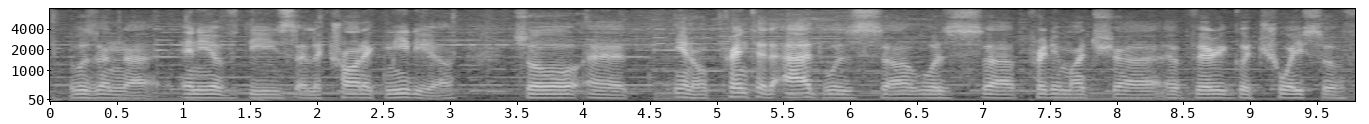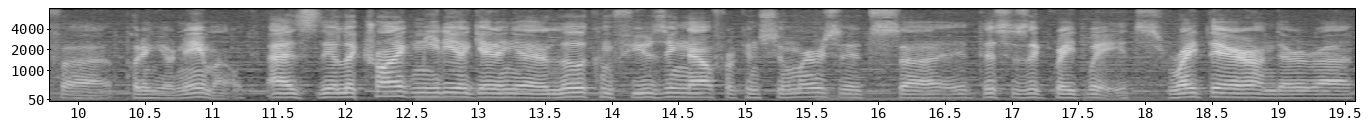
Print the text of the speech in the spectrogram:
there wasn't uh, any of these electronic media. So, uh, you know, printed ad was, uh, was uh, pretty much uh, a very good choice of putting your name out. As the electronic media getting a little confusing now for consumers, it's, it, this is a great way. It's right there on their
